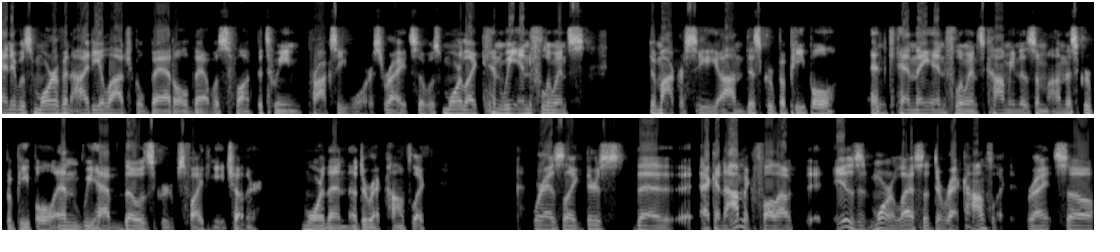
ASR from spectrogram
And it was more of an ideological battle that was fought between proxy wars, right? So it was more like can we influence democracy on this group of people and can they influence communism on this group of people? And we have those groups fighting each other more than a direct conflict. Whereas like there's the economic fallout is more or less a direct conflict right? So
